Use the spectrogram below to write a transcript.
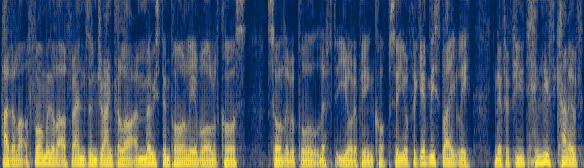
had a lot of fun with a lot of friends and drank a lot. And most importantly of all, of course, saw Liverpool lift the European Cup. So you'll forgive me slightly, you know, if a few things kind of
